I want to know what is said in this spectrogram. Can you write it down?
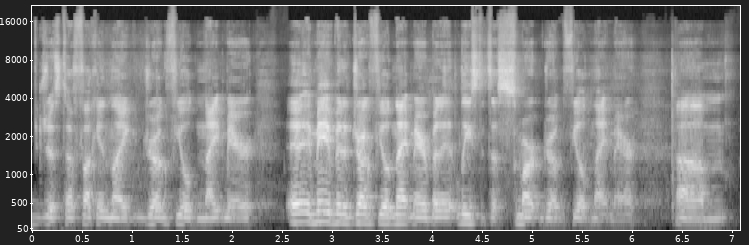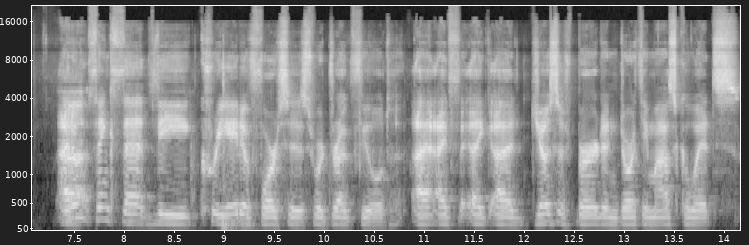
just a fucking like drug fueled nightmare. It may have been a drug fueled nightmare, but at least it's a smart drug fueled nightmare. Um, I don't think that the creative forces were drug fueled. I, I th- like uh, Joseph Byrd and Dorothy Moskowitz.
